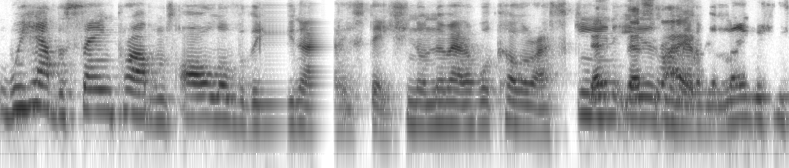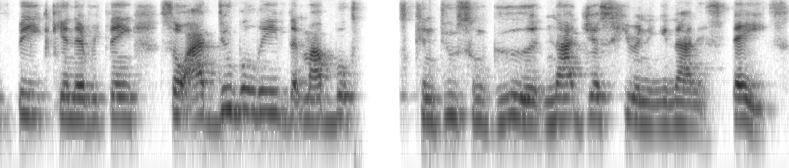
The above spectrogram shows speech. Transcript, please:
we have the same problems all over the United States, you know, no matter what color our skin that, is, right. no matter what language we speak and everything. So I do believe that my books can do some good, not just here in the United States,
